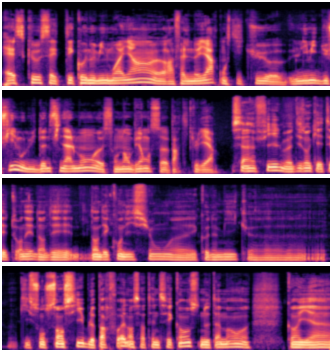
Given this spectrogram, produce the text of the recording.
Est-ce que cette économie de moyens, euh, Raphaël Neuillard, constitue euh, une limite du film ou lui donne finalement euh, son ambiance particulière? C'est un film, disons, qui a été tourné dans des, dans des conditions euh, économiques euh, qui sont sensibles parfois dans certaines séquences, notamment euh, quand il y a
